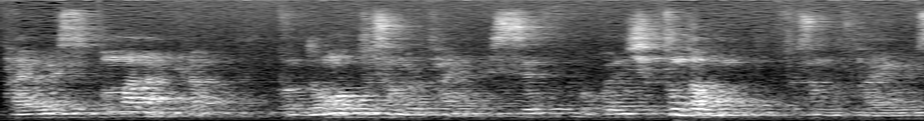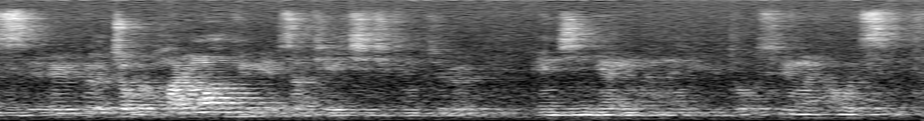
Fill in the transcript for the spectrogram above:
바이오매스뿐만 아니라 또 농업 부산물 바이오매스 혹은 식품 가공 부산물 바이오매스를 효율적으로 활용하기 위해서 DHG 균주를 엔지니어링 하는 일도 수행을 하고 있습니다.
